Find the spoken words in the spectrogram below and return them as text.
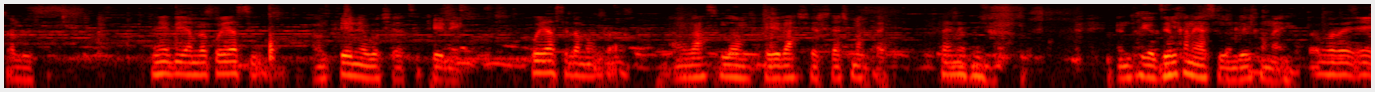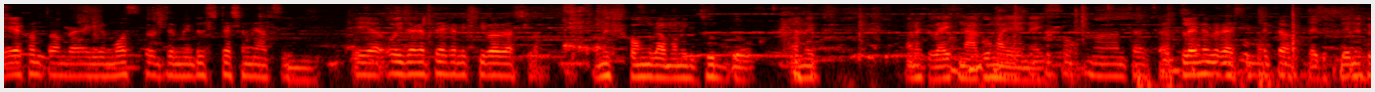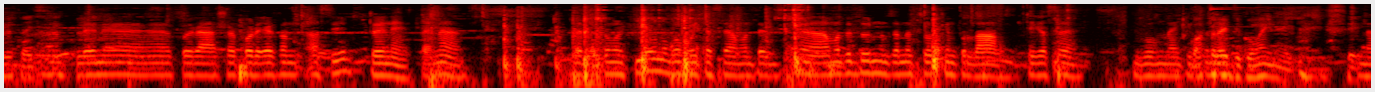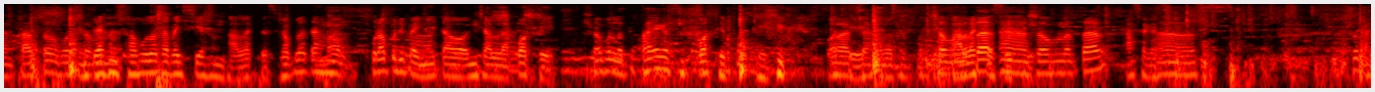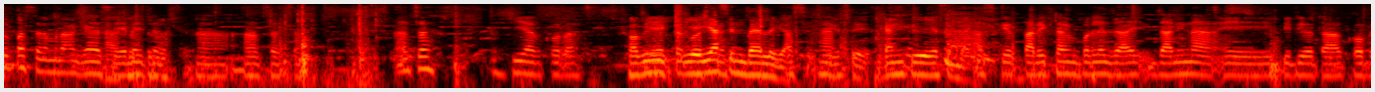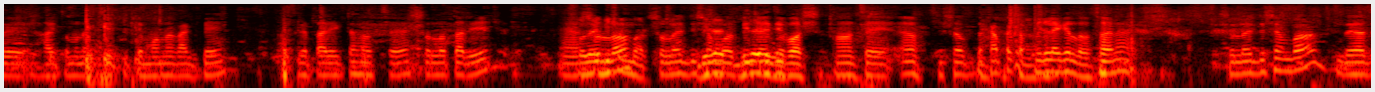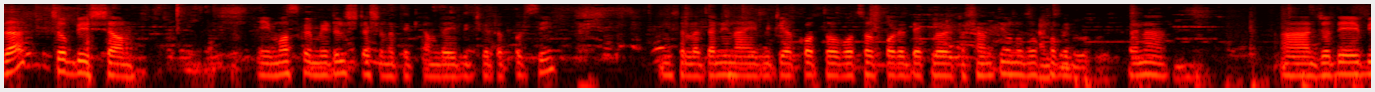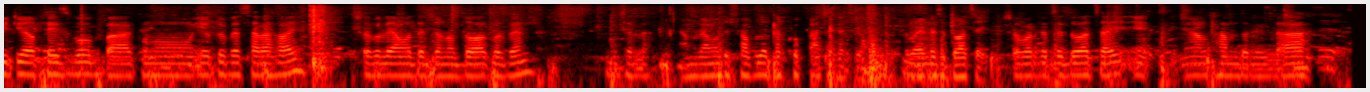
চালু মেহেদি আমরা কই আছি? ট্রেনে বসে আছি ট্রেনে। কই আসছিলাম আমরা? আমরা আসলাম এই রাশিয়ার শেষ মাথায়। তাই নাকি? থেকে জেলখানায় আসছিলাম জেলখানায়। তারপরে এখন তো আমরা এই মস্কোর যে মিডল স্টেশনে আছি এই ওই জায়গা থেকে এখানে কীভাবে আসলাম? অনেক সংগ্রাম অনেক যুদ্ধ অনেক অনেক রাইট না ঘুমায় নাই আচ্ছা আচ্ছা প্লেনে করে আসি তাই তো তাই তো প্লেনে করে পাইছি প্লেনে করে আসার পরে এখন আসি ট্রেনে তাই না তাহলে তোমার কি অনুভব হইতেছে? আমাদের আমাদের দুজনের চোখ কিন্তু লাল ঠিক আছে? ঘুম নাই কত। রাইতে ঘুমাই নাই? না তা তো অবশ্য এখন সফলতা পাইছি এখন ভালো লাগতেছে। সফলতা এখন পুরাপুরি পাই নাই তাও ইনশাল্লাহ পথে। সফলতা পাই গেছে। পথে পথে আচ্ছা। সফলতা হ্যাঁ সফলতার সত্তর পার্সেন্ট আমরা আগে আছি হ্যাঁ, এটাই তো। 70% হ্যাঁ আচ্ছা আচ্ছা। আচ্ছা কি আর করা? সবই এই কষ্ট- ভাইয়ের লেগে আছে, হ্যাঁ। ঠিক আছে? থ্যাংক ইউ ইয়াসিন ভাই। আজকে তারিখটা আমি বলে যাই জানি না এই ভিডিওটা কবে হয়তো মনে হয় স্মৃতিতে মনে রাখবে। আজকে তারিখটা হচ্ছে ষোলো তারিখ। ষোলোই ডিসেম্বর। বিজয় দিবস। হচ্ছে সব কাপে কাপ মিলে গেল তাই না? ষোলোই ডিসেম্বর দুই হাজার চব্বিশ সন। এই মস্কোর মিডল স্টেশনে থেকে আমরা এই ভিডিওটা করছি। ইনশাল্লাহ জানি না এই ভিডিও কত বছর পরে দেখল একটা শান্তি অনুভব হবে তাই না? আর যদি এই ভিডিও ফেসবুক বা কোনো ইউটিউবে ছাড়া হয় সকলে আমাদের জন্য দোয়া করবেন ইনশাল্লাহ। আমরা আমাদের সফলতা খুব কাছাকাছি সবার কাছে দোয়া চাই। সবার কাছে দোয়া চাই আলহামদুলিল্লাহ।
